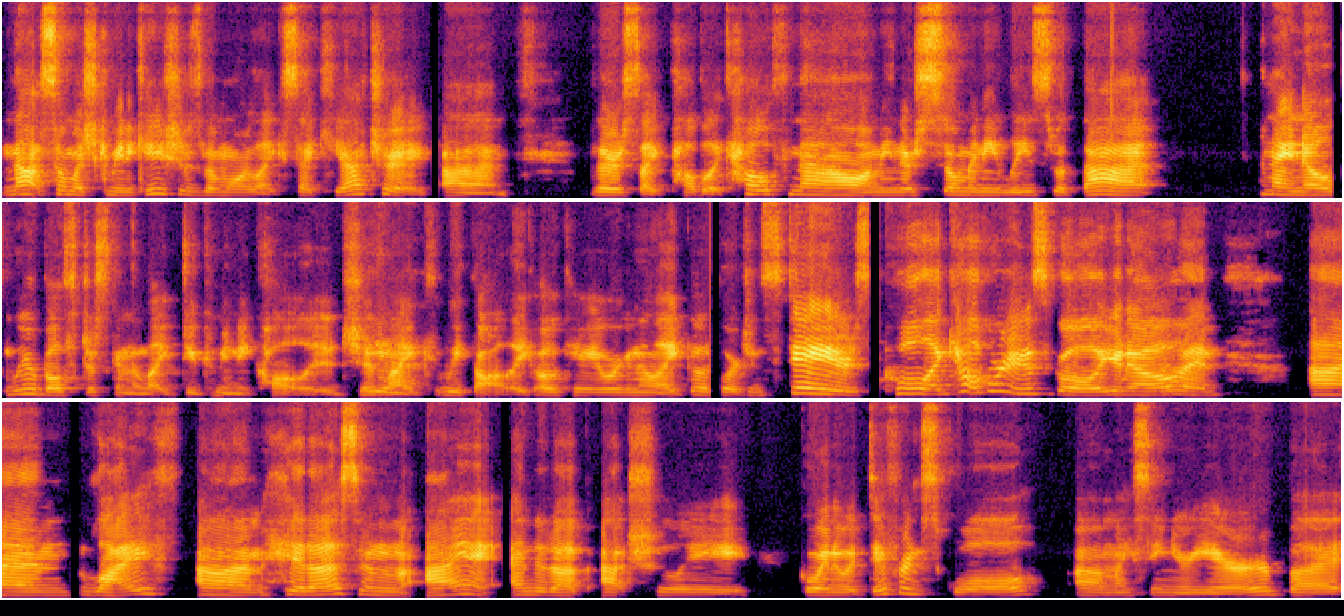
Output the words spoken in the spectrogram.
not so much communications, but more like psychiatric. Um, there's like public health now. I mean, there's so many leads with that. And I know we were both just gonna like do community college, and Yeah. like we thought like, okay, we're gonna like go to Oregon State or cool like California school, you know. Yeah. And um, life um hit us, and I ended up actually going to a different school um, my senior year, but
